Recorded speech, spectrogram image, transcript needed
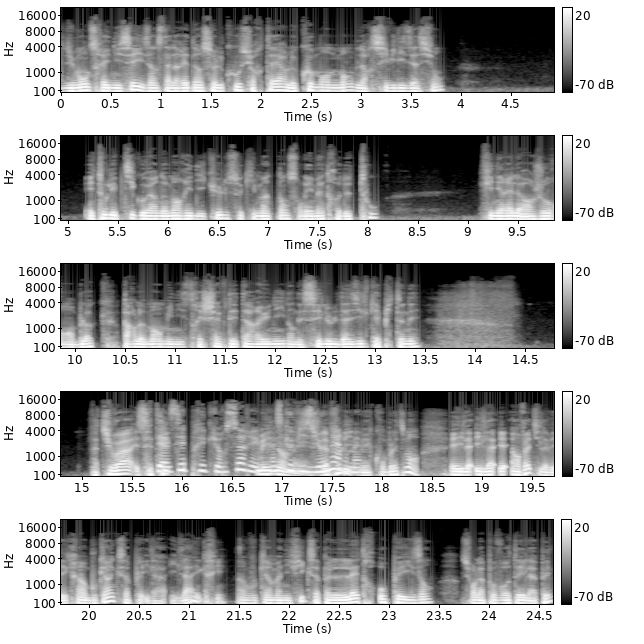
du monde se réunissaient, ils installeraient d'un seul coup sur Terre le commandement de leur civilisation. Et tous les petits gouvernements ridicules, ceux qui maintenant sont les maîtres de tout, finiraient leur jour en bloc, parlement, ministres et chefs d'État réunis dans des cellules d'asile capitonnées tu vois, c'était assez précurseur et presque visionnaire même. Mais complètement. Et il a, il a, en fait, il avait écrit un bouquin qui s'appelait, il a, il a écrit un bouquin magnifique qui s'appelle Lettres aux paysans sur la pauvreté et la paix.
